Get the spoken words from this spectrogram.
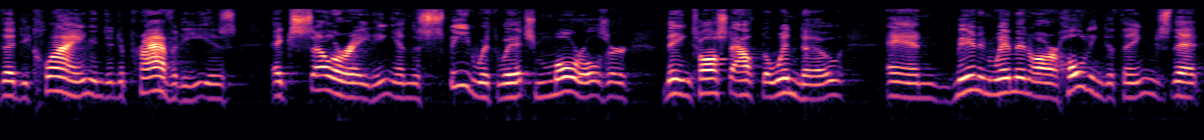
the decline into depravity is accelerating and the speed with which morals are being tossed out the window and men and women are holding to things that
